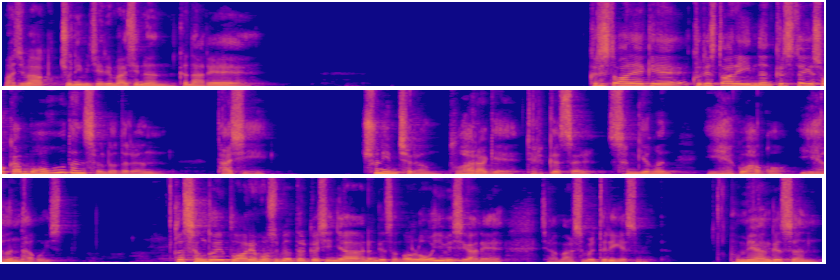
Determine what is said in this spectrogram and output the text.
마지막 주님이 재림하시는 그날에 그리스도 안에게 그리스도 안에 있는 그리스도에게 속한 모든 성도들은 다시 주님처럼 부활하게 될 것을 성경은 예고하고 예언하고 있습니다. 그 성도의 부활의 모습이 어떨 것이냐 하는 것은 오늘 오후 예배 시간에 제가 말씀을 드리겠습니다. 분명한 것은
